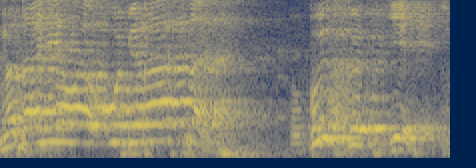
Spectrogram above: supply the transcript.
Надоело убираться? Выход есть.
